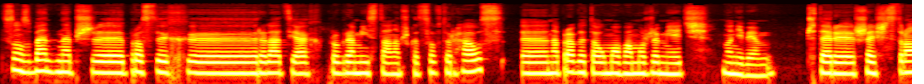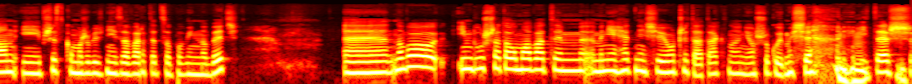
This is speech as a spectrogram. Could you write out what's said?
są zbędne przy prostych y, relacjach programista, na przykład Software House. Y, naprawdę ta umowa może mieć, no nie wiem, 4-6 stron i wszystko może być w niej zawarte, co powinno być. No bo im dłuższa ta umowa, tym mniej chętnie się ją czyta, tak? No nie oszukujmy się. Mhm. I też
